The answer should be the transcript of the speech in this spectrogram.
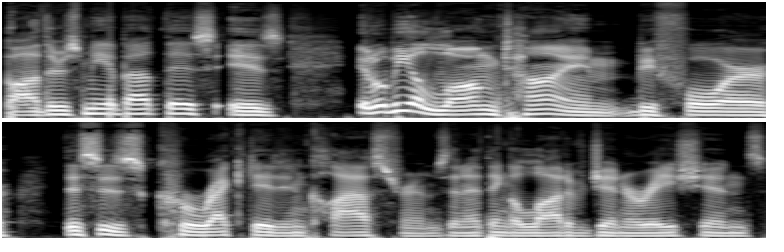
bothers me about this is it'll be a long time before this is corrected in classrooms. And i think a lot of generations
